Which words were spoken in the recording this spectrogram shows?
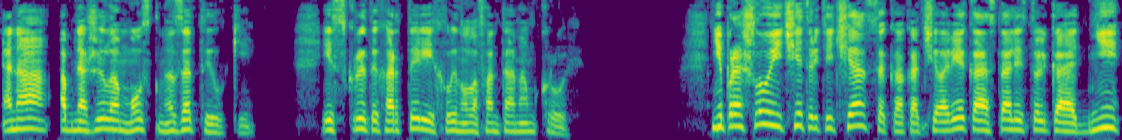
она обнажила мозг на затылке. Из скрытых артерий хлынула фонтаном кровь. Не прошло и четверти часа, как от человека остались только одни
